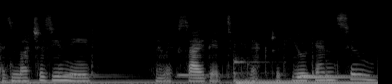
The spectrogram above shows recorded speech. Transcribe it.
as much as you need, and I'm excited to connect with you again soon.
